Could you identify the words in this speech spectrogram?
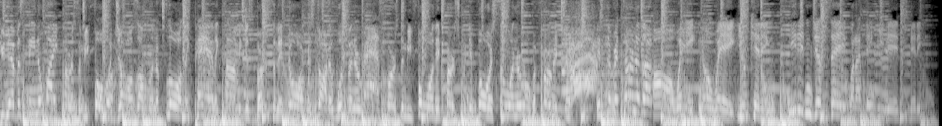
you never seen a white person before. Jaws all on the floor like Pam, like Tommy just burst in the door and started whooping her ass worse than before. They first were divorced, sewing her over furniture. It's the return of the. Oh wait, no wait, you're kidding. He didn't just say what I think he did, did he?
